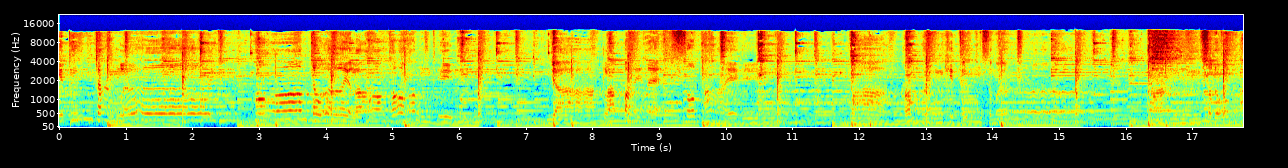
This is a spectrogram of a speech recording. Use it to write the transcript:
คิดถึงจังเลยหอมเจ้าเอ๋ยลองท้องถิ่นอยากกลับไปแน่ศพายดินมาคำพึงคิดถึงเสมอมันสะดม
